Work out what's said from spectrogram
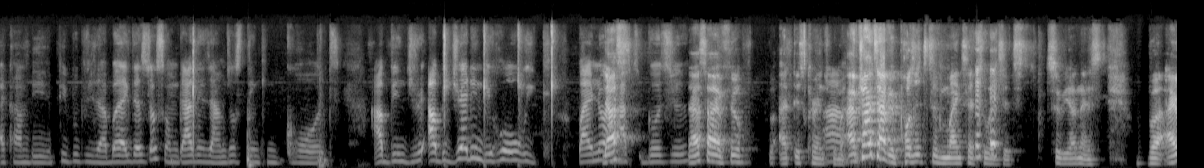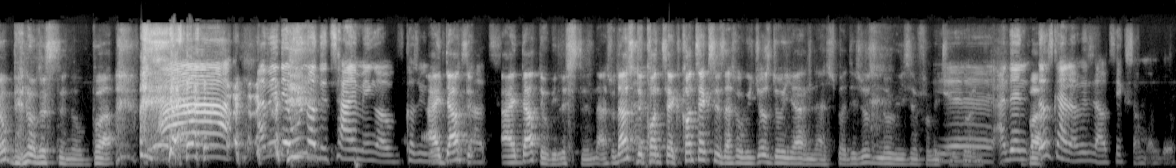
i can be a people pleaser but like there's just some gatherings i'm just thinking god i've been dre- i'll be dreading the whole week but i know That's- i have to go to That's how I feel at this current Ah. moment. I'm trying to have a positive mindset towards it, to be honest. But I hope they're not listening. Though. But ah, i mean they won't know the timing of because we I doubt put it. I doubt they'll be listening. That's what. that's the context. Context is that's what we just do. Yeah, and that's but there's just no reason for me to be going. yeah and then But- those kind of things i'll take someone though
